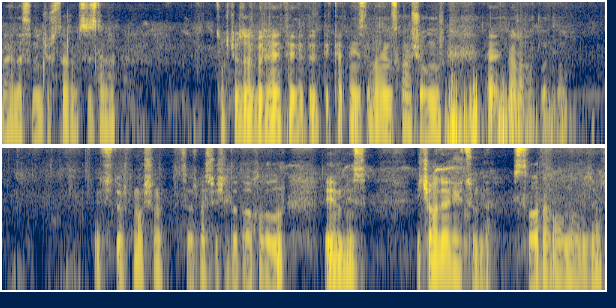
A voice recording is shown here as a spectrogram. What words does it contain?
Məhəlləsini göstərim sizlərə. Çox gözəl bir həyət evidir. Diqqətlə izləməyiniz xahiş olunur. Həyətinə rahatlıqla 3-4 maşın sərbəst şəkildə daxil olur. Evimiz 2 ailəlik üçün də istifadə oluna bilər.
